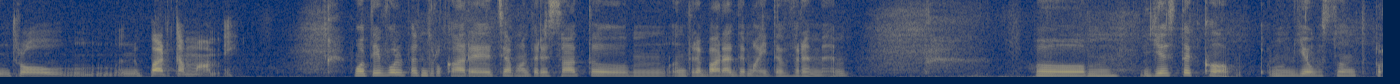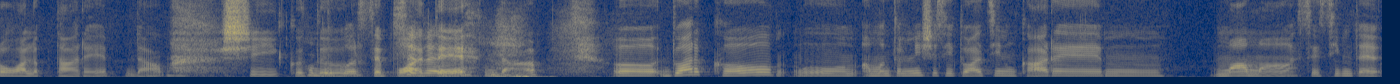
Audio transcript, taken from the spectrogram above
într-o, în partea mamei. Motivul pentru care ți-am adresat uh, întrebarea de mai devreme Um, este că eu sunt pro-alăptare, da, și cât bucur, se poate, se da, uh, doar că um, am întâlnit și situații în care um, mama se simte,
